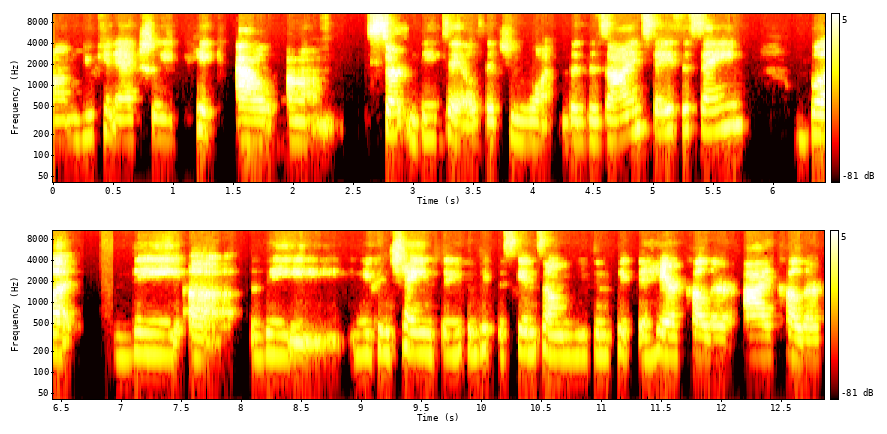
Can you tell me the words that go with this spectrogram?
um, you can actually pick out um, certain details that you want. The design stays the same, but the uh, the you can change the you can pick the skin tone, you can pick the hair color, eye color.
